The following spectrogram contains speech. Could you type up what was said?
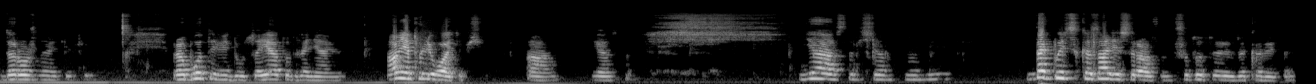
дорожные эти работы ведутся, а я тут гоняю. А мне плевать вообще. А, ясно. Ясно все. Угу. Так бы сказали сразу, что тут э, закрыто.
